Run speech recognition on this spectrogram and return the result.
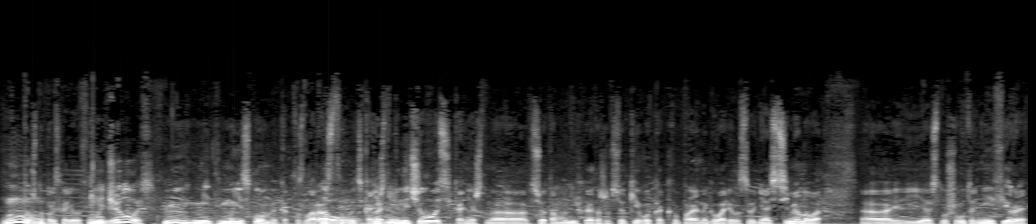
Mm, то, что происходило в Киеве. Началось. Мы, мы не склонны как-то злорадствовать. Ну, конечно, конечно, не началось. Конечно, все там у них, это же все-таки, вот как правильно говорила сегодня Ася Семенова, э, я слушал утренние эфиры,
